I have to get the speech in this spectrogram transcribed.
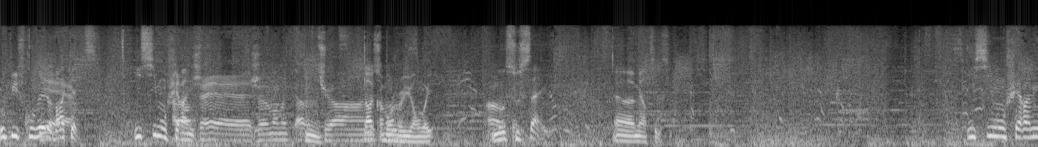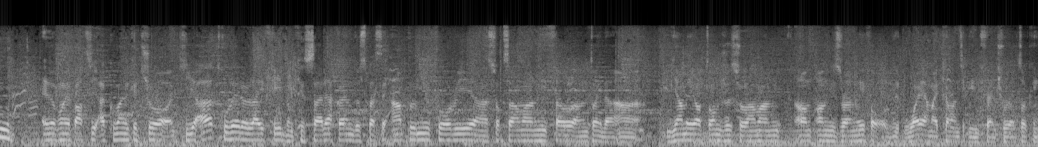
Où puis-je trouver le bracket Ici, mon cher Alors, ami. j'ai- je m'en occupe. Ah, tu as. Ah, c'est bon, je vais lui envoyer. Ah, No ok. suicide. Euh, merde, ici. Mon cher ami. Eh et donc on est parti. Est toujours- qui a trouvé le live feed, donc ça a l'air quand même de se passer un peu mieux pour lui euh, sur sa Ramlethal. En même temps, il a un bien meilleur temps de jeu sur un run, on, on his run. Why am I commenting in French? We're talking.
